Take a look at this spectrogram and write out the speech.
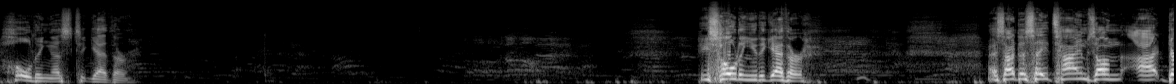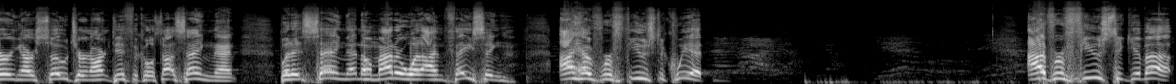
holding us together. He's holding you together. That's not to say times on uh, during our sojourn aren't difficult. It's not saying that, but it's saying that no matter what I'm facing, I have refused to quit. I've refused to give up.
